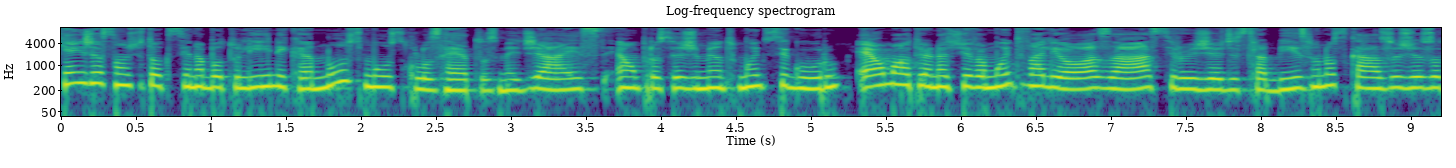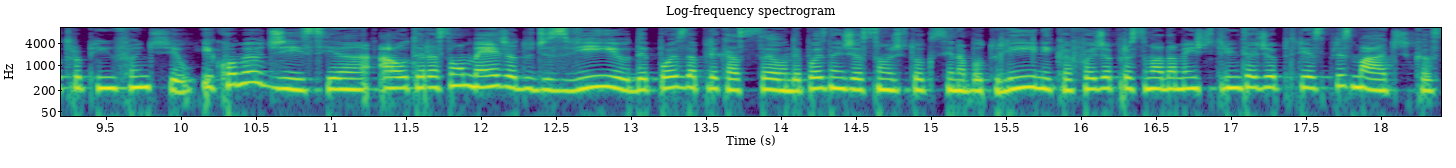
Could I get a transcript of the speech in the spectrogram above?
que a injeção de toxina botulínica nos músculos retos mediais é um procedimento muito seguro, é uma alternativa muito valiosa à cirurgia de estrabismo nos casos de esotropia infantil. E como eu disse, a alteração média do desvio depois da aplicação, depois da injeção de toxina botulínica, foi de aproximadamente 30 dioptrias prismáticas.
